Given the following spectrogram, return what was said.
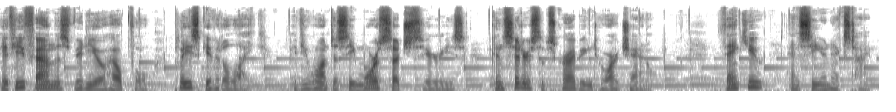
If you found this video helpful, please give it a like. If you want to see more such series, consider subscribing to our channel. Thank you and see you next time.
